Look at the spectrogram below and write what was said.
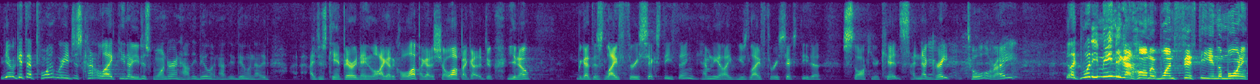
You ever get that point where you just kind of like, you know, you're just wondering how they doing, how they doing, how they I just can't bear it any longer. I got to call up, I got to show up, I got to do, you know. We got this Life 360 thing. How many like use Life 360 to stalk your kids? Isn't that a great tool, right? You're like, what do you mean they got home at 1.50 in the morning?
